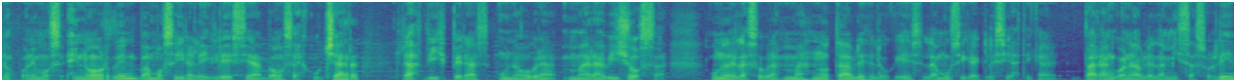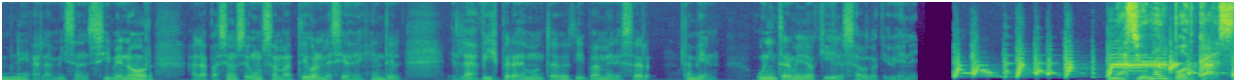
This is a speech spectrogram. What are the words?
nos ponemos en orden, vamos a ir a la iglesia, vamos a escuchar las vísperas, una obra maravillosa, una de las obras más notables de lo que es la música eclesiástica, parangonable a la misa solemne, a la misa en sí menor, a la pasión según San Mateo, al Mesías de Händel. Las vísperas de Monteverdi va a merecer también un intermedio aquí el sábado que viene. Nacional Podcast.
